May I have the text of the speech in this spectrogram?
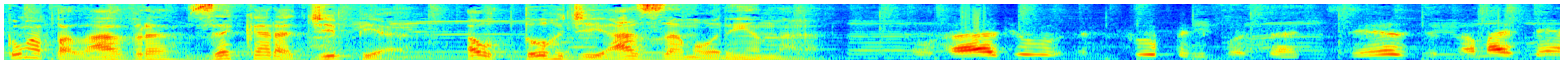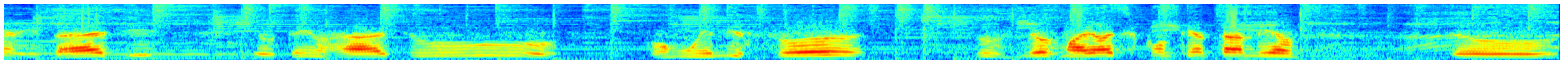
Com a palavra Zé Caradípia, autor de Asa Morena. O rádio é super importante. Desde a mais tenra idade, eu tenho rádio como emissor dos meus maiores contentamentos. Eu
